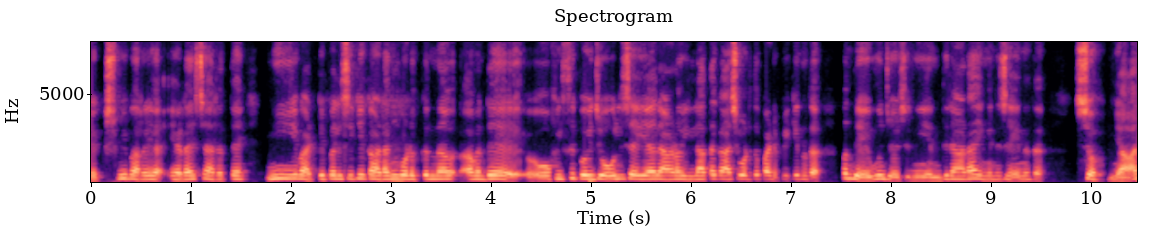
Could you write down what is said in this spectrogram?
ലക്ഷ്മി പറയുക എടാ ശരത്തെ നീ ഈ വട്ടിപ്പലിശയ്ക്ക് കടം കൊടുക്കുന്ന അവന്റെ ഓഫീസിൽ പോയി ജോലി ചെയ്യാനാണോ? ഇല്ലാത്ത കാശ് കൊടുത്ത് പഠിപ്പിക്കുന്നത്? അപ്പം ദേവും ചോദിച്ചു നീ എന്തിനാടാ ഇങ്ങനെ ചെയ്യുന്നത്? ഷോ ഞാൻ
